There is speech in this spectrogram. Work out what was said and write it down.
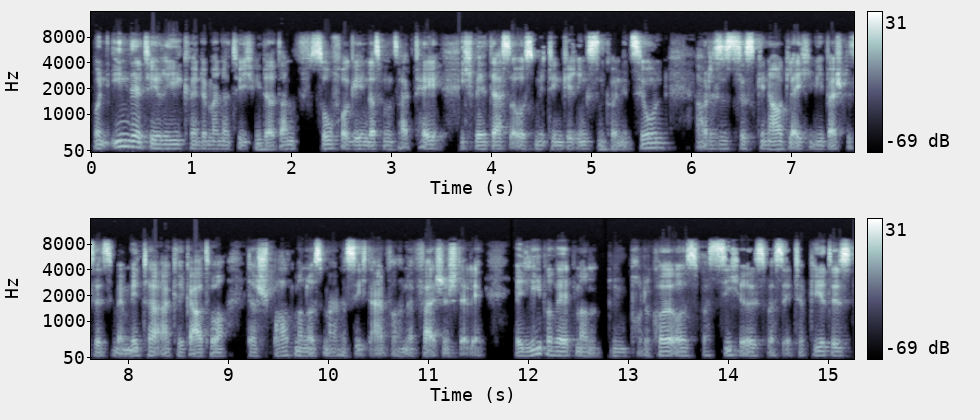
Und in der Theorie könnte man natürlich wieder dann so vorgehen, dass man sagt, hey, ich wähle das aus mit den geringsten Konditionen. Aber das ist das genau gleiche wie beispielsweise beim Meta-Aggregator. Da spart man aus meiner Sicht einfach an der falschen Stelle. Weil lieber wählt man ein Protokoll aus, was sicher ist, was etabliert ist,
